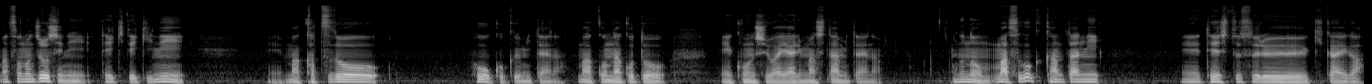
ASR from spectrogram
まあ、その上司に定期的に、えー、まあ、活動報告みたいな、まあ、こんなことを、えー、今週はやりましたみたいな。ものを、まあ、すごく簡単に、え提出する機会が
